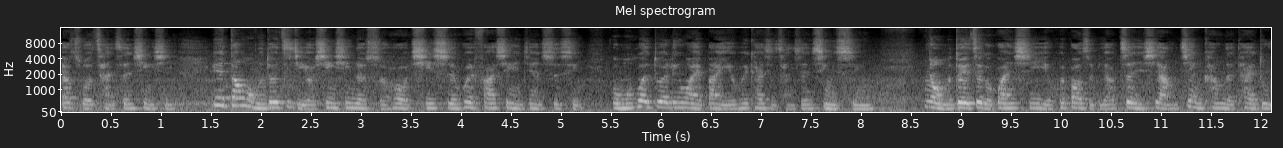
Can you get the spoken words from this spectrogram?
要所产生信心，因为当我们对自己有信心的时候，其实会发现一件事情，我们会对另外一半也会开始产生信心。那我们对这个关系也会抱着比较正向、健康的态度，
